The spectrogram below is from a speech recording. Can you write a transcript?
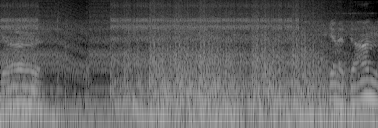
There it done.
